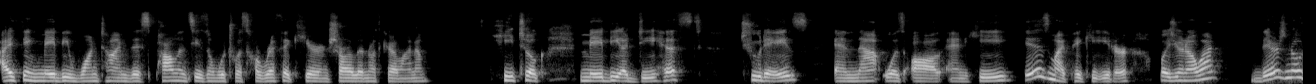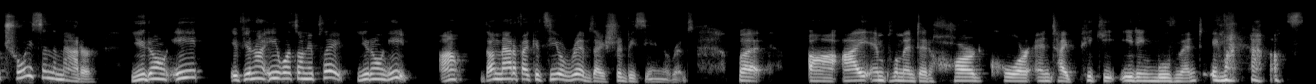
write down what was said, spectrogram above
I think maybe one time this pollen season, which was horrific here in Charlotte, North Carolina, he took maybe a D-Hist two days, and that was all. And he is my picky eater. But you know what? There's no choice in the matter. You don't eat. If you're not eat what's on your plate, you don't eat. I don't, doesn't matter if I could see your ribs. I should be seeing your ribs. But uh, I implemented hardcore anti-picky eating movement in my house,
